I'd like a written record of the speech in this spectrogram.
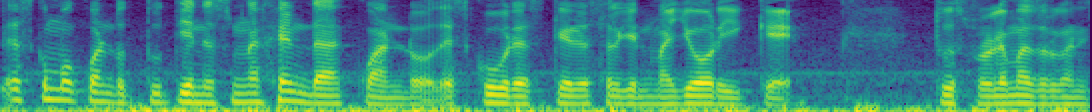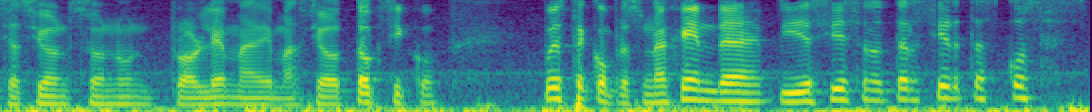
es como cuando tú tienes una agenda, cuando descubres que eres alguien mayor y que tus problemas de organización son un problema demasiado tóxico, pues te compras una agenda y decides anotar ciertas cosas.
